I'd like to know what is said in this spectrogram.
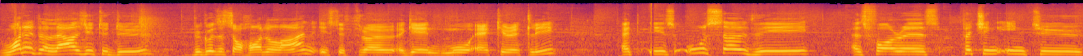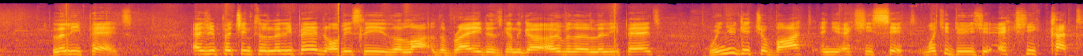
what it allows you to do, because it's a harder line, is to throw again more accurately. It is also there as far as pitching into lily pads. As you pitch into the lily pad, obviously the, the braid is going to go over the lily pads. When you get your bite and you actually set, what you do is you actually cut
